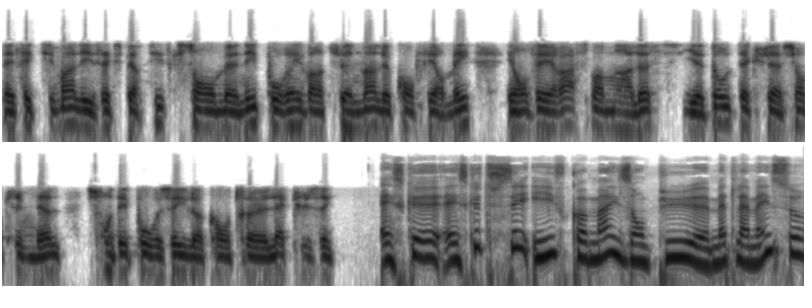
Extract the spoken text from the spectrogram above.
mais effectivement, les expertises qui sont menées pourraient éventuellement le confirmer et on verra à ce moment-là s'il y a d'autres accusations criminelles qui sont déposées là, contre l'accusé. Est-ce que, est-ce que tu sais, Yves, comment ils ont pu euh, mettre la main sur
